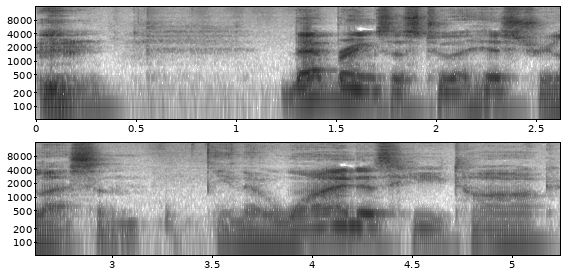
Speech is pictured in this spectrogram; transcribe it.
that brings us to a history lesson. You know, why does he talk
